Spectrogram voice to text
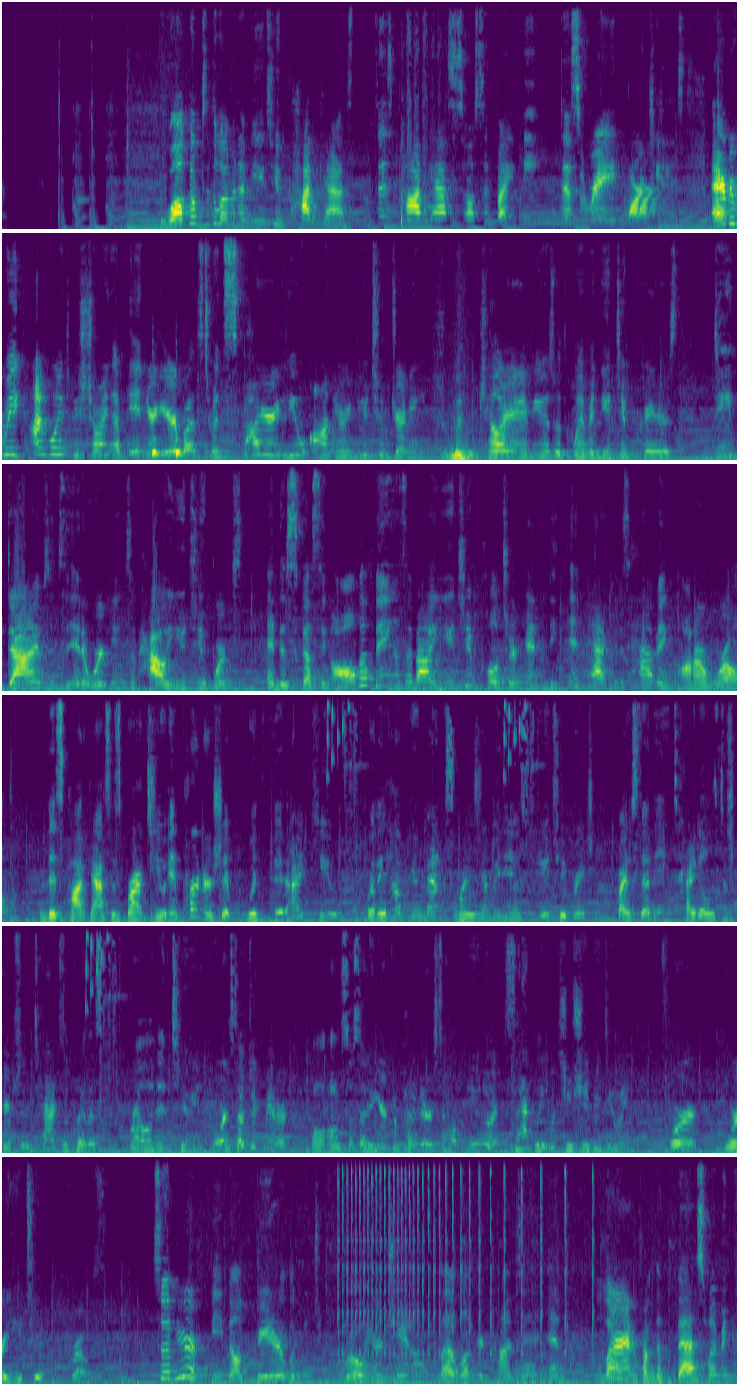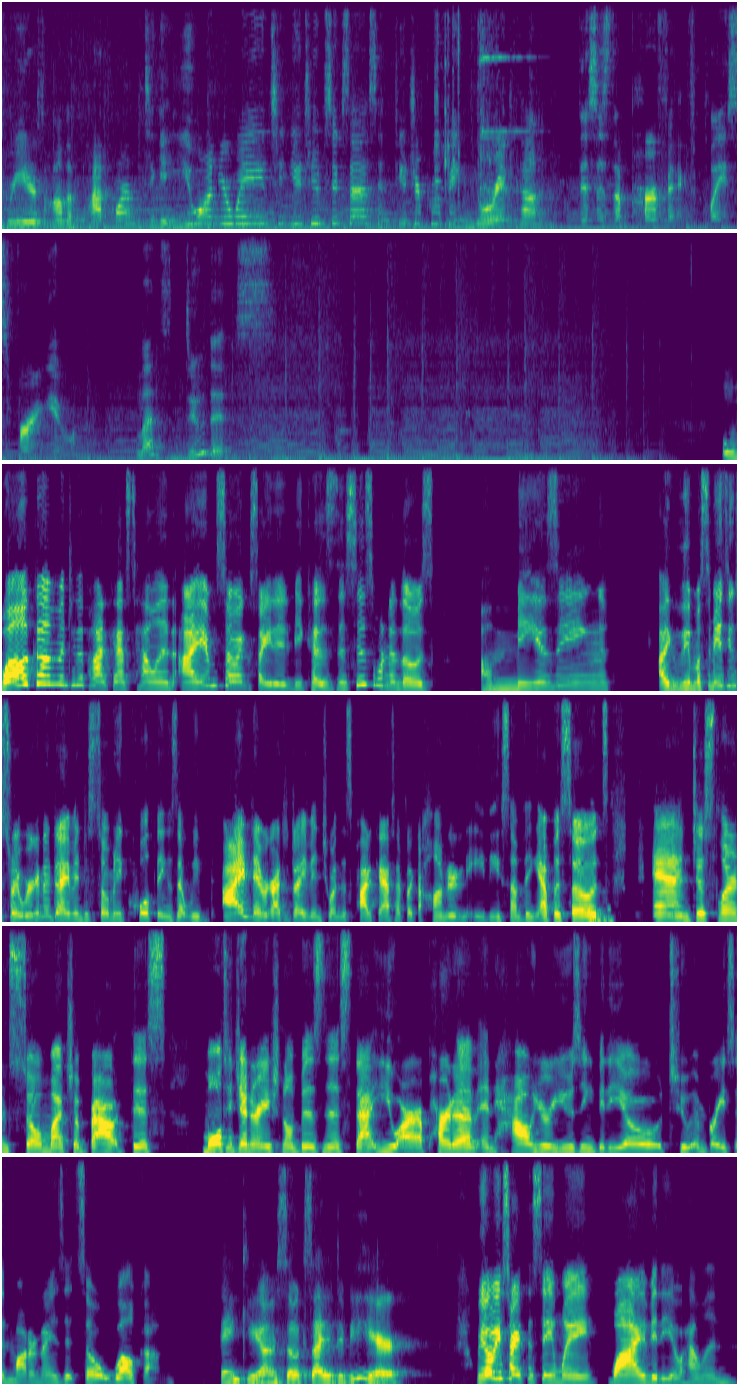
Welcome to the Women of YouTube podcast. This podcast is hosted by me, Desiree Martinez. Every week, I'm going to be showing up in your earbuds to inspire you on your YouTube journey with killer interviews with women YouTube creators deep dives into the inner workings of how YouTube works and discussing all the things about YouTube culture and the impact it is having on our world. This podcast is brought to you in partnership with vidIQ, where they help you maximize your video's YouTube reach by studying titles, description, tags, and playlists relevant to your subject matter, while also studying your competitors to help you know exactly what you should be doing for your YouTube growth. So if you're a female creator looking to grow your channel, level up your content, and learn from the best women creators on the platform to get you on your way to YouTube success and future proofing your income, this is the perfect place for you. Let's do this. Welcome into the podcast, Helen. I am so excited because this is one of those amazing like the most amazing story. We're going to dive into so many cool things that we've I've never got to dive into on this podcast after like 180 something episodes and just learn so much about this multi-generational business that you are a part of and how you're using video to embrace and modernize it. So, welcome. Thank you. I'm so excited to be here. We always start the same way. Why video, Helen?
